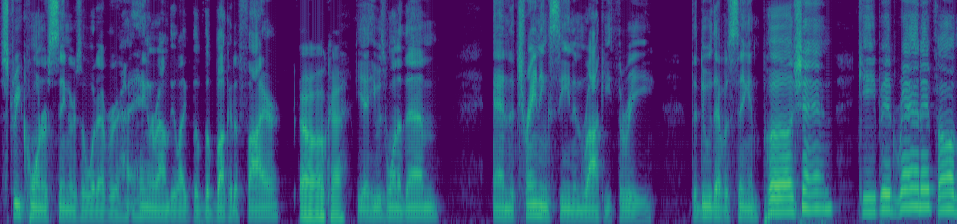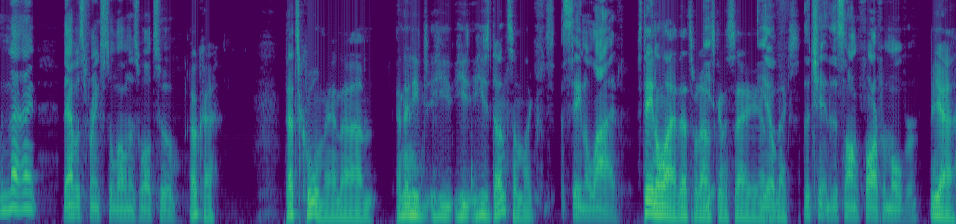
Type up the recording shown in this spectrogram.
street corner singers or whatever, hanging around the like the, the bucket of fire. Oh okay. Yeah, he was one of them. And the training scene in Rocky Three, the dude that was singing "Pushing, Keep It Ready for the Night," that was Frank Stallone as well too. Okay. That's cool, man. Um, and then he he he he's done some like Staying Alive, staying alive. That's what I was Yeah. gonna say. Yeah, yeah, the next. the cha- the song "Far From Over." Yeah,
